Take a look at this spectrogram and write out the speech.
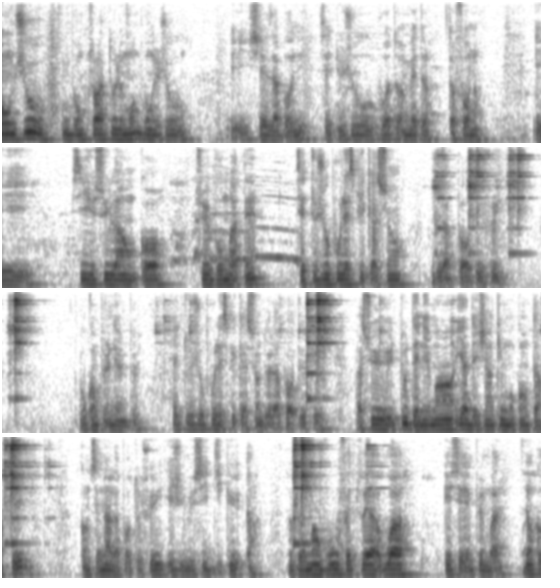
Bonjour, bonsoir tout le monde, bonjour et chers abonnés, c'est toujours votre maître Tofono. Et si je suis là encore ce beau matin, c'est toujours pour l'explication de la portefeuille. Vous comprenez un peu, c'est toujours pour l'explication de la portefeuille. Parce que tout dernièrement, il y a des gens qui m'ont contacté concernant la portefeuille et je me suis dit que ah, Vraiment, vous vous faites faire avoir et c'est un peu mal. Donc,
